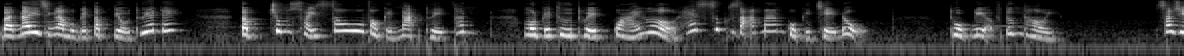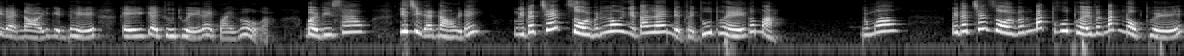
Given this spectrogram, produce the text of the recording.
Và đây chính là một cái tập tiểu thuyết ấy tập trung xoáy sâu vào cái nạn thuế thân, một cái thứ thuế quái gở hết sức dã man của cái chế độ thuộc địa tương thời. Sao chị lại nói cái thế, cái cái thứ thuế này quái gở à bởi vì sao? Như chị đã nói đấy, người ta chết rồi vẫn lôi người ta lên để phải thu thuế cơ mà. Đúng không? Người ta chết rồi vẫn bắt thu thuế, vẫn bắt nộp thuế.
